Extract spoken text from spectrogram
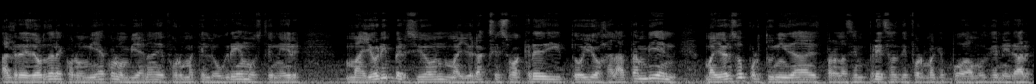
alrededor de la economía colombiana de forma que logremos tener mayor inversión, mayor acceso a crédito y ojalá también mayores oportunidades para las empresas de forma que podamos generar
